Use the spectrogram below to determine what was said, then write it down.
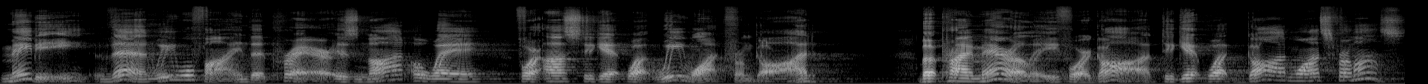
Maybe then we will find that prayer is not a way for us to get what we want from God, but primarily for God to get what God wants from us.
